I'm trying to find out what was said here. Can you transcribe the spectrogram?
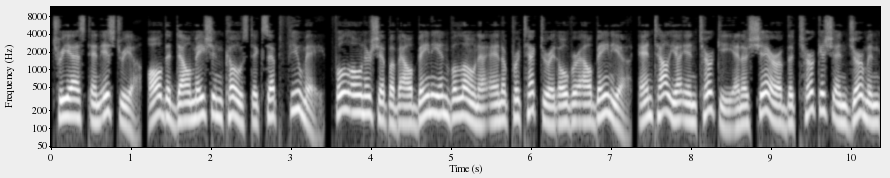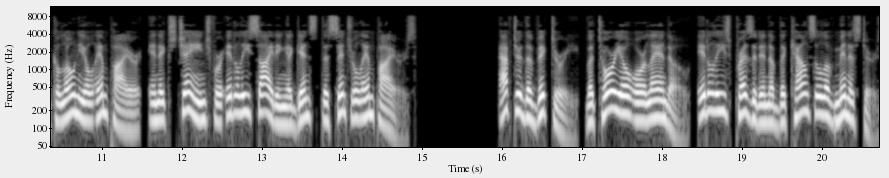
Trieste and Istria, all the Dalmatian coast except Fiume, full ownership of Albanian Valona and a protectorate over Albania, Antalya in Turkey and a share of the Turkish and German colonial empire, in exchange for Italy siding against the Central Empires. After the victory, Vittorio Orlando, Italy's president of the Council of Ministers,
